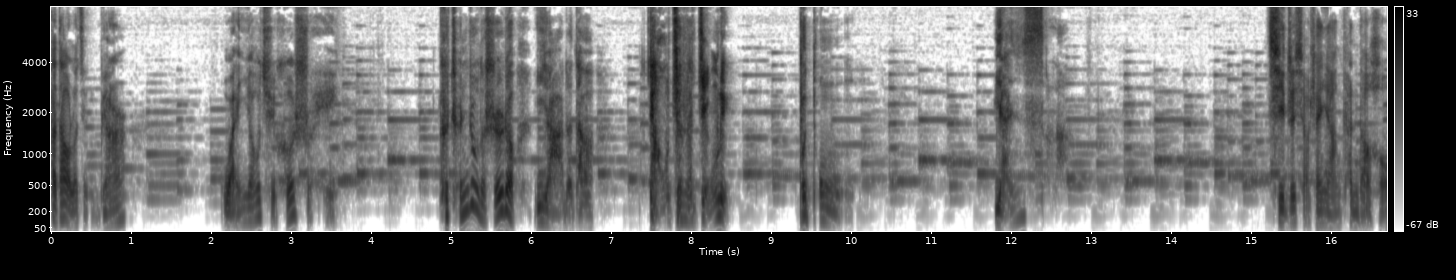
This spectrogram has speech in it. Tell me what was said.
他到了井边，弯腰去喝水，可沉重的石头压着他掉进了井里，扑通！淹死了！七只小山羊看到后，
